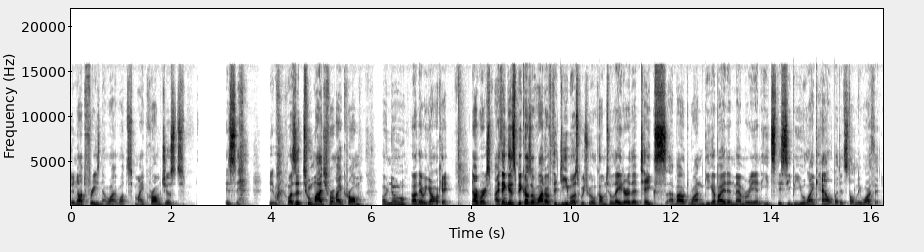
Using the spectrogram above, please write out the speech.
Do not freeze now. What, what? My Chrome just is, it, was it too much for my Chrome? Oh no. Oh, there we go. Okay. Now it works. I think it's because of one of the demos, which we'll come to later, that takes about one gigabyte in memory and eats the CPU like hell, but it's totally worth it.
